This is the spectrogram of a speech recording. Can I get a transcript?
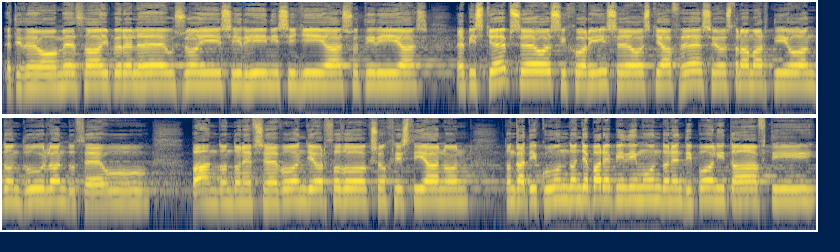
Ετιδεόμεθα υπέρ ελέους ζωής, ειρήνης, υγείας, σωτηρίας, επισκέψεως, συγχωρήσεως και αφέσεως των αμαρτίων των δούλων του Θεού, πάντων των ευσεβών και ορθοδόξων χριστιανών, των κατοικούντων και παρεπιδημούντων εν την πόλη ταύτη,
